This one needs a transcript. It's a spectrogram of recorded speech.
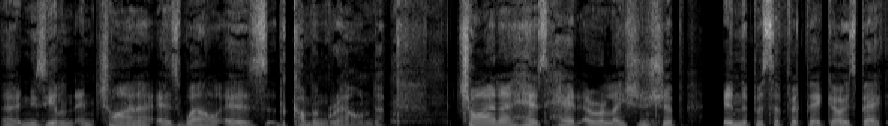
uh, New Zealand and China, as well as the common ground. China has had a relationship in the Pacific that goes back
